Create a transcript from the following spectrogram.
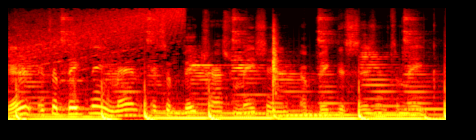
It's a big thing, man. It's a big transformation, a big decision to make.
